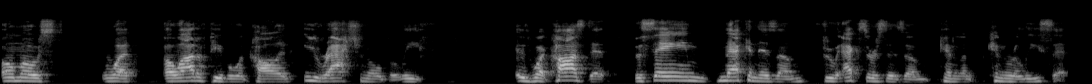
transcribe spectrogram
almost what a lot of people would call an irrational belief is what caused it. The same mechanism through exorcism can can release it.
